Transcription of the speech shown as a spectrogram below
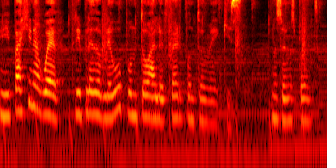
y mi página web www.alefer.mx. Nos vemos pronto.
